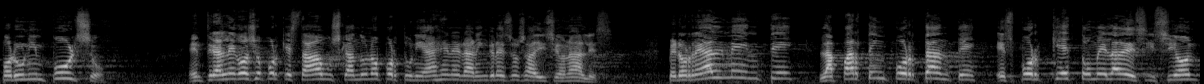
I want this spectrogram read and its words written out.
por un impulso. Entré al negocio porque estaba buscando una oportunidad de generar ingresos adicionales. Pero realmente la parte importante es por qué tomé la decisión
